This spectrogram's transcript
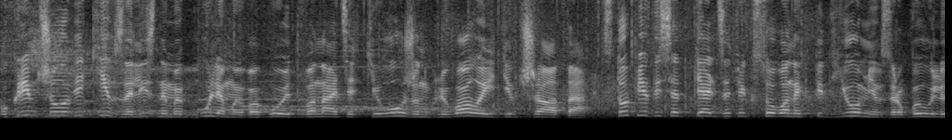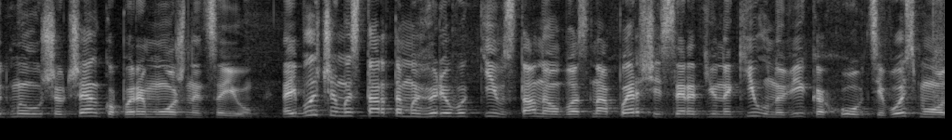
Окрім чоловіків, залізними кулями вагою 12 кіло жонглювали і дівчата. 155 зафіксованих підйомів зробили Людмилу Шевченко переможницею. Найближчими стартами гирьовиків стане обласна першість серед юнаків у Новій Каховці 8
